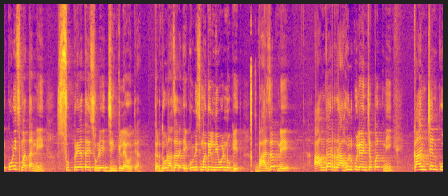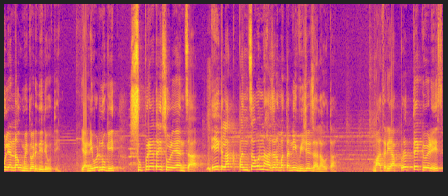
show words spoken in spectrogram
एकोणीस मतांनी सुप्रियाताई सुळे जिंकल्या होत्या. तर दोन हजार एकोणीसमधील निवडणुकीत भाजपने आमदार राहुल कुल यांच्या पत्नी कांचन कुल यांना उमेदवारी दिली होती. या निवडणुकीत सुप्रियाताई सुळे यांचा एक लाख पंचावन्न हजार मतांनी विजय झाला होता. मात्र या प्रत्येक वेळेस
